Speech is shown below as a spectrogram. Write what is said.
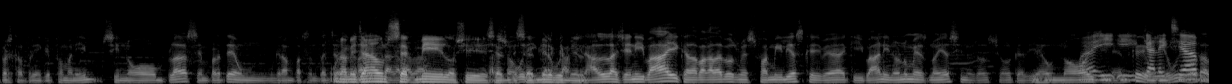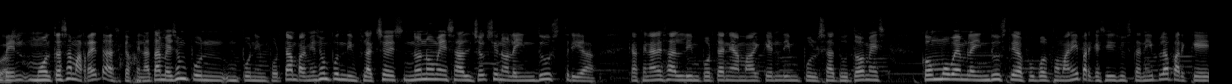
però és que el primer equip femení, si no omple, sempre té un gran percentatge. Una de mitjana d'uns de grada. 7.000 o així, Per això vull dir 7.000, que, que al 8.000. final la gent hi va i cada vegada veus més famílies que hi, ve, que hi van, i no només noies, sinó és això el que dieu, nois Ah, i, I, nens i que que diuen, Alexia "Jo vull veure-les". ven moltes samarretes, que al final també és un punt, un punt important. Per mi és un punt d'inflexió, és no només el joc, sinó la indústria, que al final és l'important i amb el que hem d'impulsar tothom, és com movem la indústria del futbol femení perquè sigui sostenible, perquè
